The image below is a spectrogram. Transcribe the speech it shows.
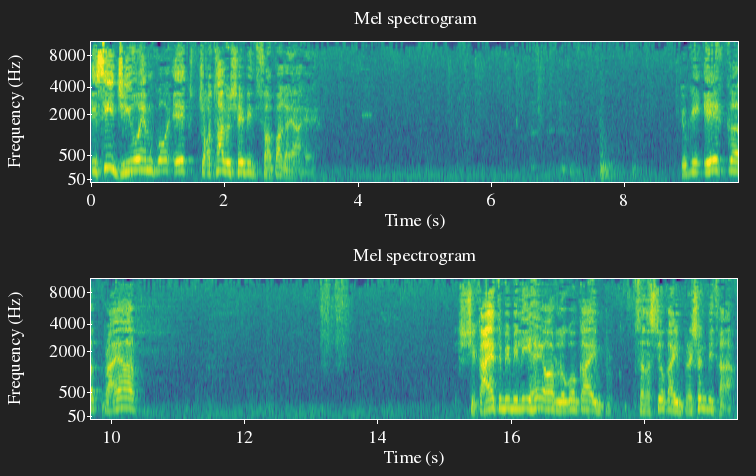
इसी जीओएम को एक चौथा विषय भी सौंपा गया है। क्योंकि एक प्राय शिकायत भी मिली है और लोगों का सदस्यों का इंप्रेशन भी था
